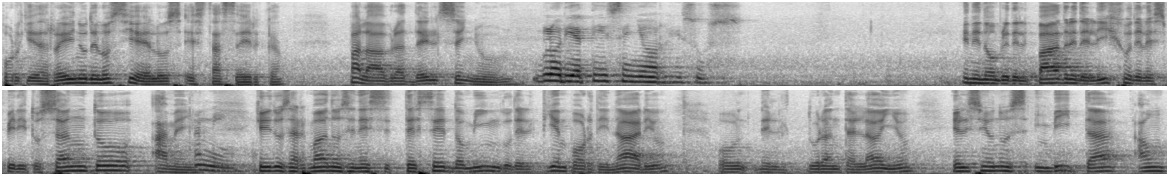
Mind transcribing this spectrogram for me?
porque el reino de los cielos está cerca. Palabra del Señor. Gloria a ti, Señor Jesús. En el nombre del Padre, del Hijo y del Espíritu Santo. Amén. Amén. Queridos hermanos, en este tercer domingo del tiempo ordinario o del- durante el año, el Señor nos invita a, un-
